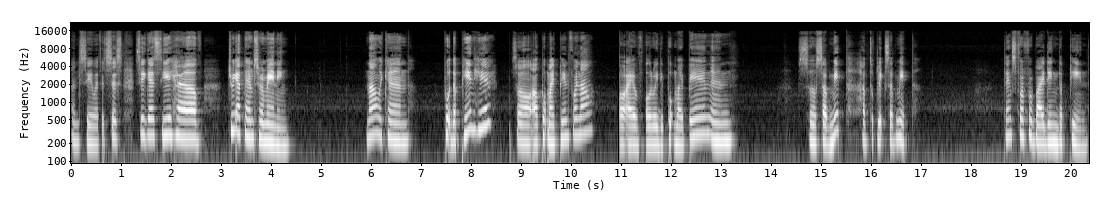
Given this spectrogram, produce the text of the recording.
and see what it says see guys you have three attempts remaining now we can put the pin here. So I'll put my pin for now. So I've already put my pin and so submit, have to click submit. Thanks for providing the pin.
